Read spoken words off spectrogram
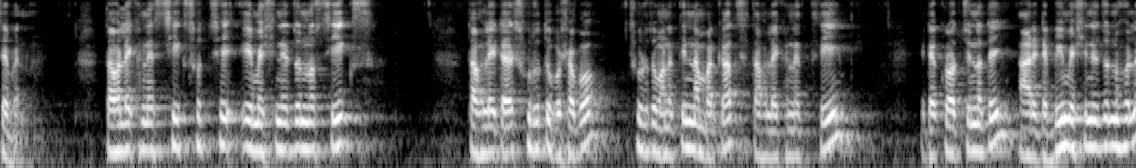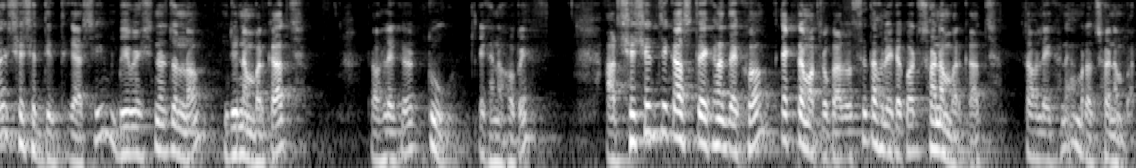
seven তাহলে এখানে সিক্স হচ্ছে এ মেশিনের জন্য সিক্স তাহলে এটা শুরুতে বসাবো। শুরুতে মানে তিন নাম্বার কাজ। তাহলে এখানে থ্রি এটা ক্রস চিহ্ন দেই। আর এটা বি মেশিনের জন্য হলে শেষের দিক থেকে আসি। বি মেশিনের জন্য দুই নাম্বার কাজ। তাহলে এখানে টু এখানে হবে। আর শেষের যে কাজটা এখানে দেখো, একটা মাত্র কাজ আছে, তাহলে এটা কর ছয় নম্বর কাজ। তাহলে এখানে আমরা ছয় নম্বর।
